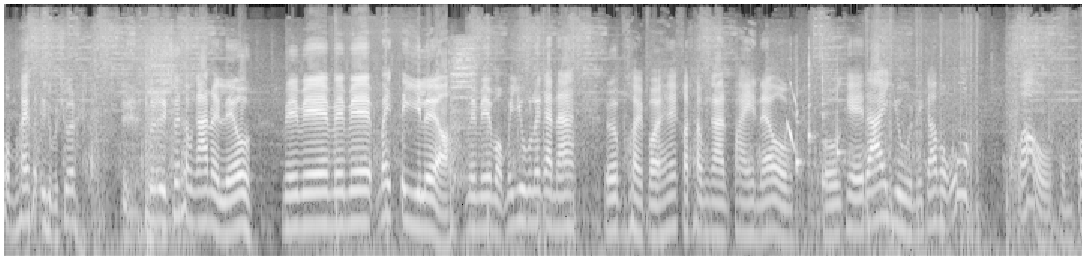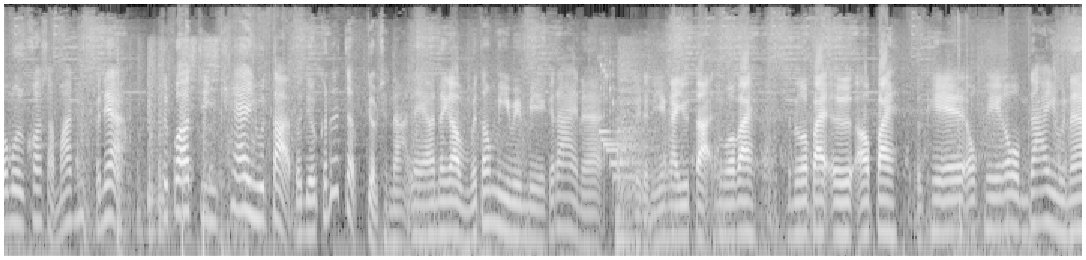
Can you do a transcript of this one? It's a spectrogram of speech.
ผมให้คนอื่นมาช่วยคนอื่นช่วยทำงานหน่อยเร็ว เมเมเมเมไม่ตีเลยเหรอเมเมบอกไม่ยุ่งแล้วกันนะเออปล่อยปล่อยให้เขาทำงานไปนะผมโอเคได้อยู่นะครับผมโอ้ว้าวผมประเมินความสามารถผิดปะเนี่ยคิดว่าจริงแค่ยูตะตัวเดียวก็น่าจะเกือบชนะแล้วนะครับผมไม่ต้องมีเมเมก็ได้นะเออแต่นี้ยังไงยูตะนัวไปนัวไปเออเอาไปโอเคโอเคครับผมได้อยู่นะ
